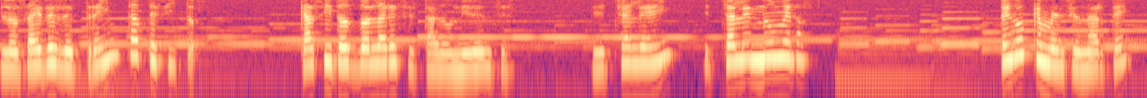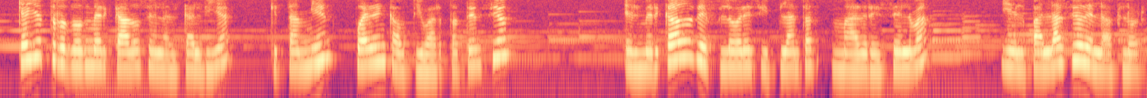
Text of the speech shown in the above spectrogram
Los hay desde 30 pesitos, casi 2 dólares estadounidenses. Échale ahí, échale números. Tengo que mencionarte que hay otros dos mercados en la alcaldía que también pueden cautivar tu atención. El mercado de flores y plantas Madre Selva y el Palacio de la Flor.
